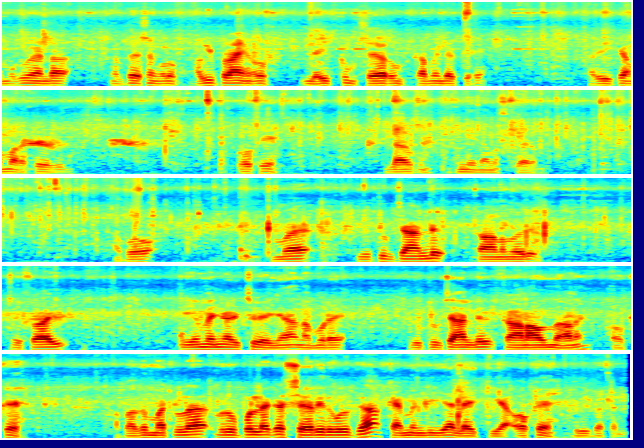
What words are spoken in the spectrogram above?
നമുക്ക് വേണ്ട നിർദ്ദേശങ്ങളും അഭിപ്രായങ്ങളും ലൈക്കും ഷെയറും കമന്റൊക്കെ അറിയിക്കാൻ മറക്കരുത്. ഓക്കെ. എല്ലാവർക്കും നന്ദി നമസ്കാരം. അപ്പോൾ നമ്മുടെ യൂട്യൂബ് ചാനൽ കാണുന്നവർ വൈഫായി ടി എം എൻ അടിച്ചു കഴിഞ്ഞാൽ നമ്മുടെ യൂട്യൂബ് ചാനൽ കാണാവുന്നതാണ്. ഓക്കെ. അപ്പോൾ അത് മറ്റുള്ള ഗ്രൂപ്പുകളിലൊക്കെ ഷെയർ ചെയ്ത് കൊടുക്കുക കമന്റ് ചെയ്യുക ലൈക്ക് ചെയ്യുക. ഓക്കെ. Bell button.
